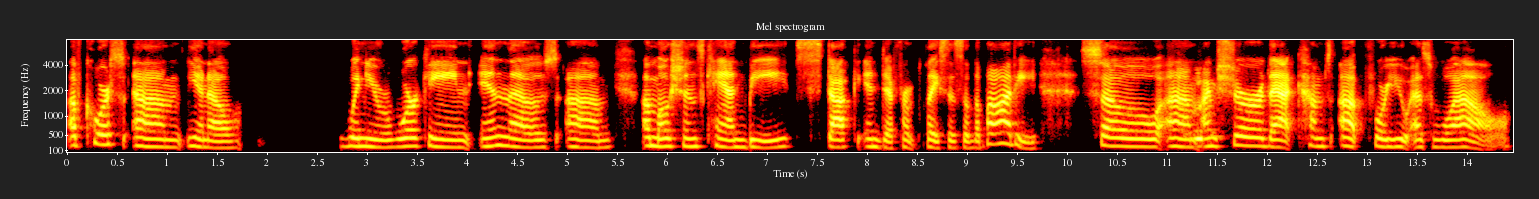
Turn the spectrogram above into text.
of course um you know when you're working in those um emotions can be stuck in different places of the body. So um I'm sure that comes up for you as well.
